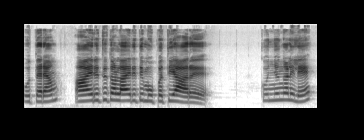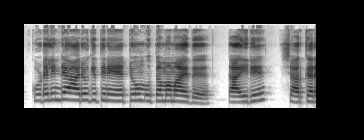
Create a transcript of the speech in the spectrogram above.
ഉത്തരം ആയിരത്തി തൊള്ളായിരത്തി മുപ്പത്തി ആറ് കുഞ്ഞുങ്ങളിലെ കുടലിന്റെ ആരോഗ്യത്തിന് ഏറ്റവും ഉത്തമമായത് തൈര് ശർക്കര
